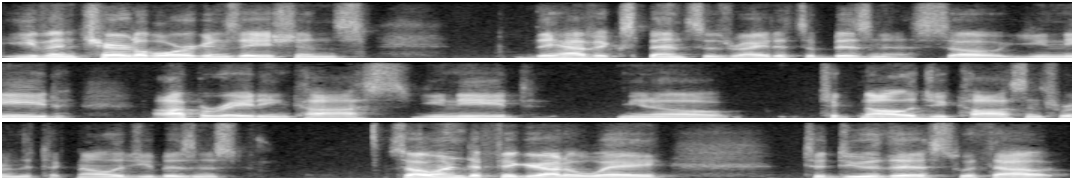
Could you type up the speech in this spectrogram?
even charitable organizations, they have expenses, right? It's a business. So you need operating costs, you need, you know, technology costs since we're in the technology business. So I wanted to figure out a way to do this without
